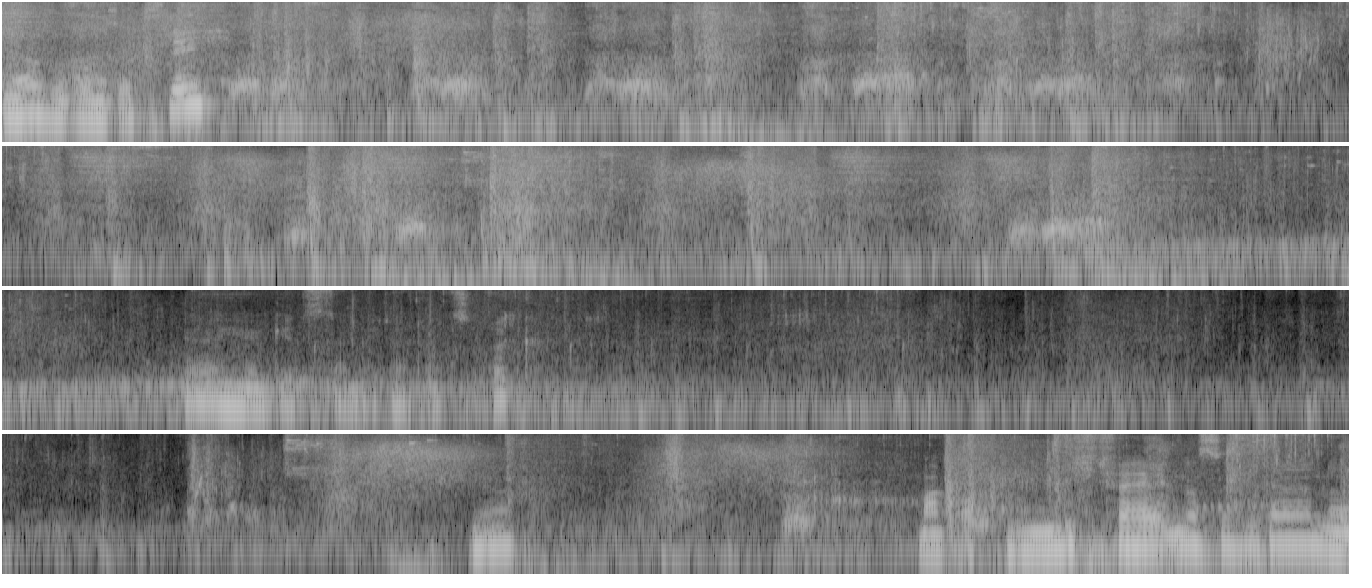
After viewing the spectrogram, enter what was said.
Ne, so grundsätzlich. Lichtverhältnisse wieder. Ne?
